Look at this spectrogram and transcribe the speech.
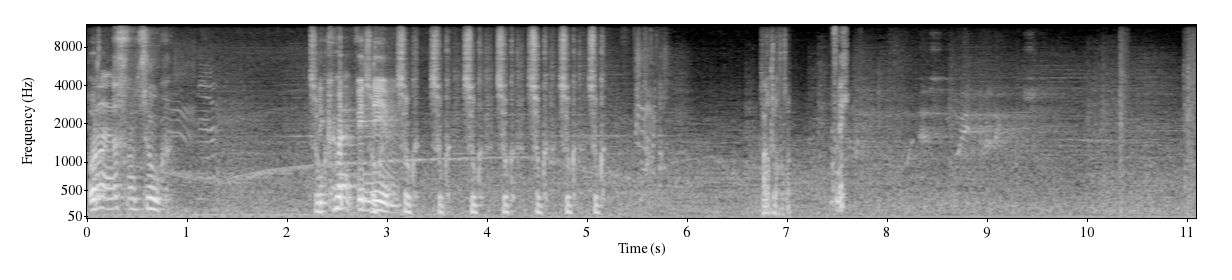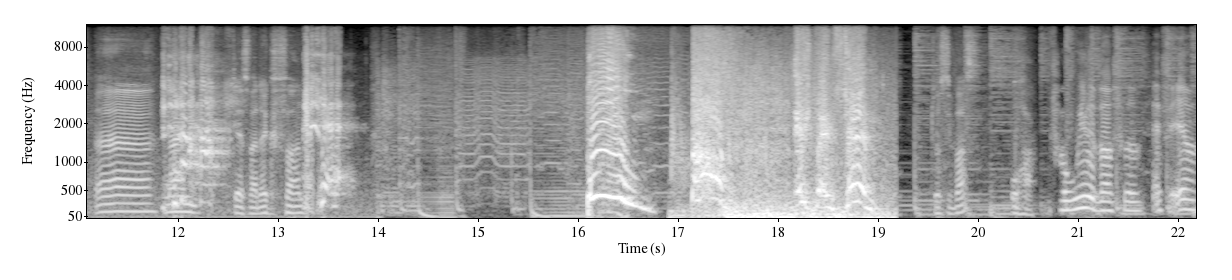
Unten ist ein Zug. Zug, Den könnten wir Zug, nehmen. Zug, Zug, Zug, Zug, Zug, Zug, Zug. Äh, nein, der ist weitergefahren. Boom! Bam! Ich bin Sim! Du hast die was? Oha, For-Wheel-Waffe, FR.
